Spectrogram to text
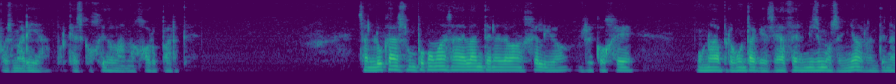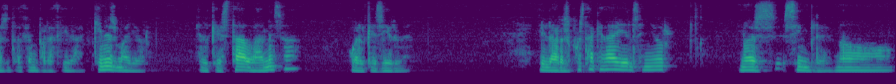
pues María, porque ha escogido la mejor parte. San Lucas, un poco más adelante en el Evangelio, recoge una pregunta que se hace el mismo Señor ante una situación parecida. ¿Quién es mayor? ¿El que está a la mesa o el que sirve? Y la respuesta que da ahí el Señor no es simple, no,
